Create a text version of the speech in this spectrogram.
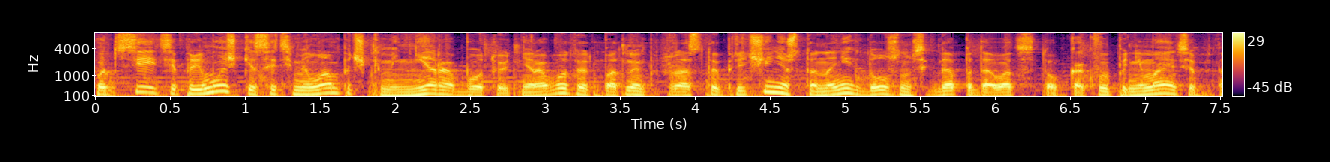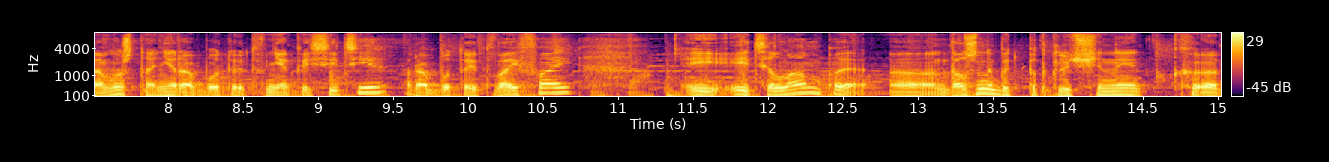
Вот все эти примочки с этими лампочками не работают. Не работают по одной простой причине, что на них должен всегда подаваться ток. Как вы понимаете, потому что они работают в некой сети, работает Wi-Fi. И эти лампы э, должны быть подключены к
